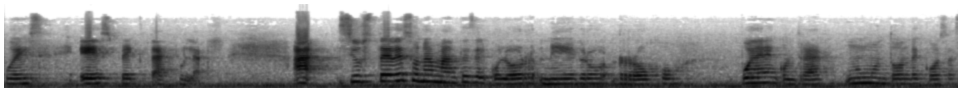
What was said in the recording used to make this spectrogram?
pues espectacular. Ah, si ustedes son amantes del color negro, rojo, pueden encontrar un montón de cosas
